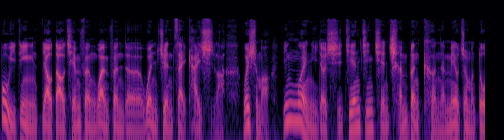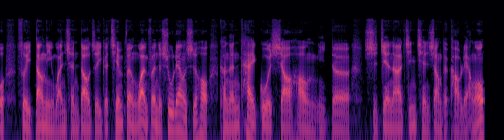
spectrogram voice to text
不一定要到千份万份的问卷再开始啦。为什么？因为你的时间、金钱成本可能没有这么多，所以当你完成到这个千份万份的数量的时候，可能太过消耗你的时间啊、金钱上的考量哦。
